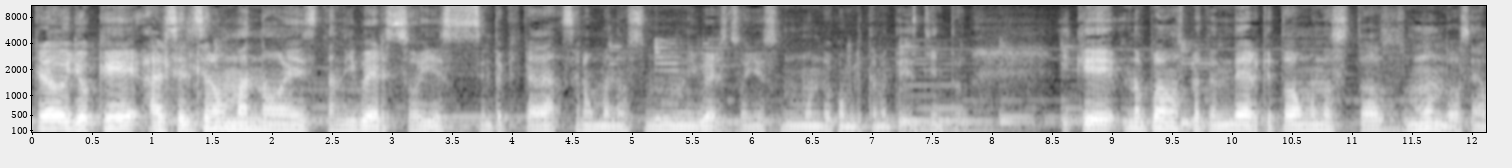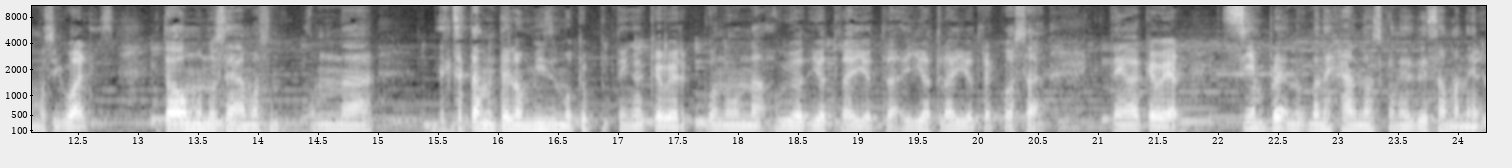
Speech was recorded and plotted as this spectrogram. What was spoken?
Creo yo que al ser el ser humano es tan diverso y es, siento que cada ser humano es un universo y es un mundo completamente distinto. Y que no podemos pretender que todo mundo, todos los mundos seamos iguales. Que todo el mundo seamos una exactamente lo mismo que tenga que ver con una y otra y otra y otra y otra cosa tenga que ver siempre manejarnos con de esa manera.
